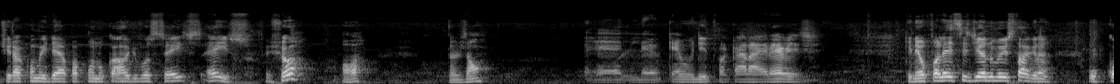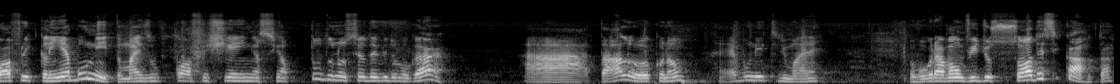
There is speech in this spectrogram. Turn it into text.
tirar como ideia para pôr no carro de vocês, é isso. Fechou? Ó, motorzão. É, que é bonito pra caralho, né, bicho? Que nem eu falei esses dias no meu Instagram. O cofre clean é bonito, mas o cofre cheinho assim, ó, tudo no seu devido lugar. Ah, tá louco, não? É bonito demais, né? Eu vou gravar um vídeo só desse carro, tá?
